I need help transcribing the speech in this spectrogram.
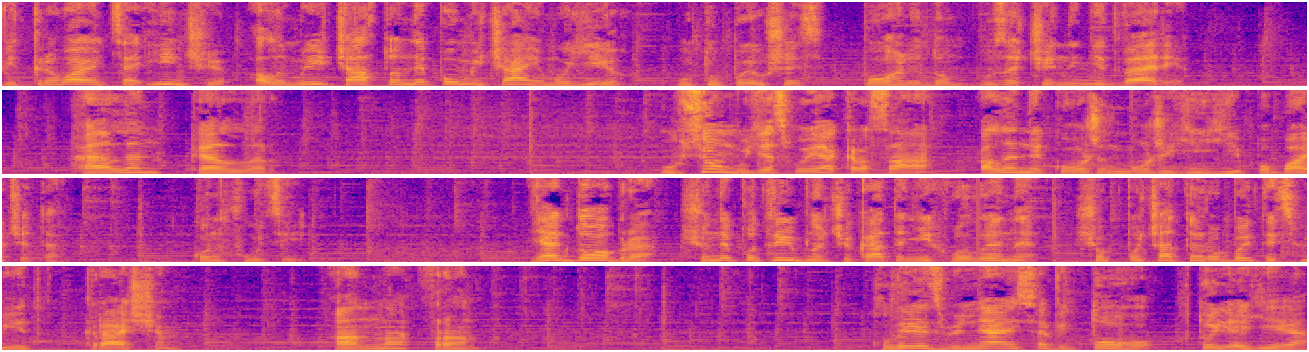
відкриваються інші, але ми часто не помічаємо їх, утупившись поглядом у зачинені двері. Гелен Келлер У всьому є своя краса, але не кожен може її побачити. Конфуцій Як добре, що не потрібно чекати ні хвилини, щоб почати робити світ кращим. Анна Франк Коли я звільняюся від того, хто я є,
